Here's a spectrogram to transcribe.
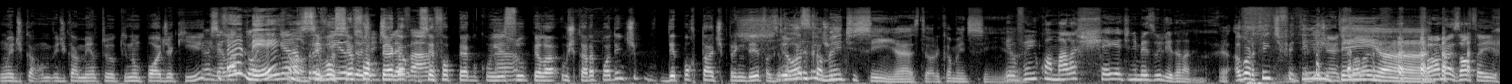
um, medica- um medicamento que não pode aqui. É, que se, melatonia mesmo? se você for levar. você for pego com É. isso, pela, os caras podem te deportar, te prender, fazer Teoricamente sim, é, teoricamente sim. é. Eu venho com a mala cheia de nimesulida lá dentro. É, Agora tem, tem, tem, Gente, tem fala, a, fala mais alto aí.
